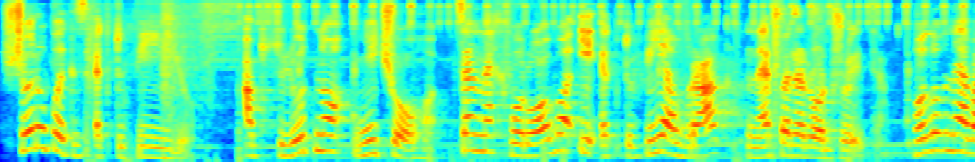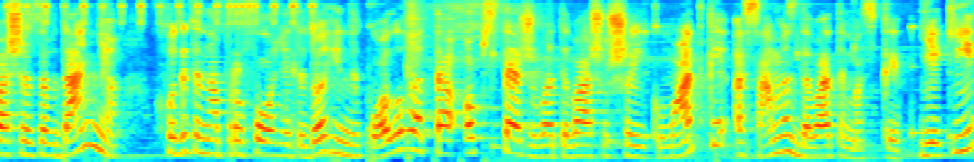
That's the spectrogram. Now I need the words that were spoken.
Що робити з ектопією? Абсолютно нічого. Це не хвороба і ектопія в рак не перероджується. Головне ваше завдання ходити на профогляди до гінеколога та обстежувати вашу шийку матки, а саме здавати маски. Які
